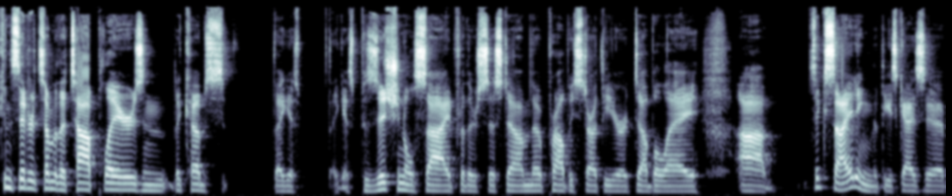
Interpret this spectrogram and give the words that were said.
considered some of the top players in the Cubs, I guess, I guess positional side for their system. They'll probably start the year at Double A. Uh, it's exciting that these guys, uh,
